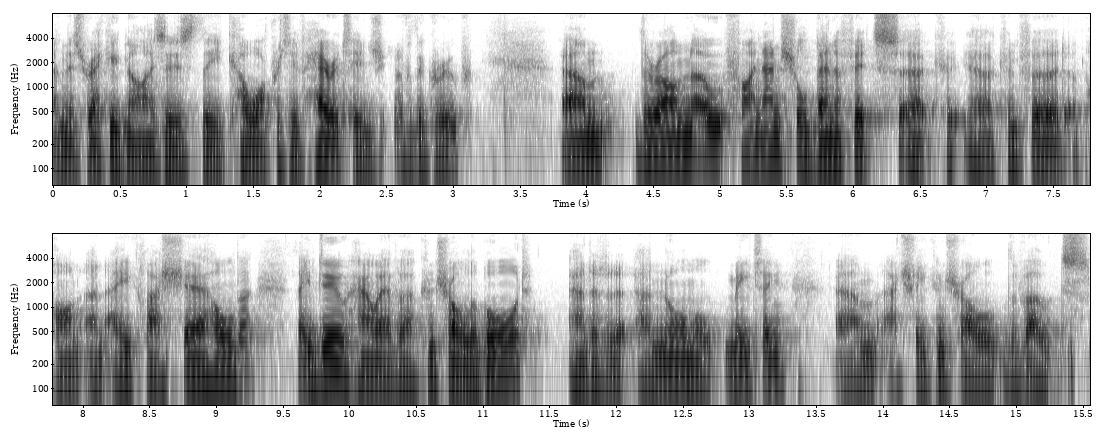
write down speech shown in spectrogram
and this recognizes the cooperative heritage of the group. Um, there are no financial benefits uh, conferred upon an A class shareholder. They do, however, control the board and at a normal meeting, um, actually control the votes.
